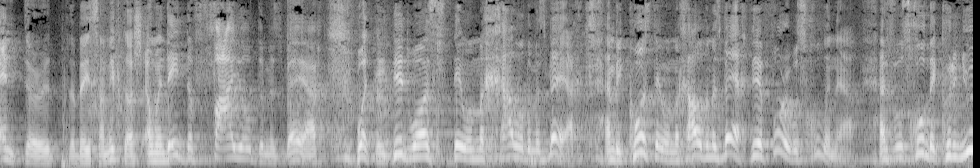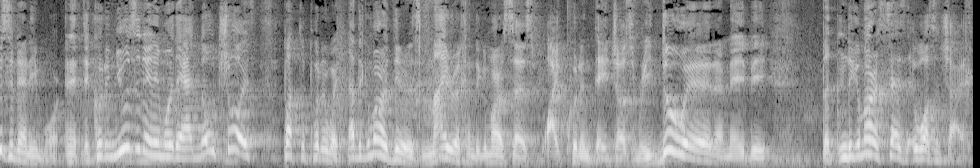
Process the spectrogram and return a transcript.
entered the Beis Hamikdash, and when they defiled the Mizbeach, what they did was they were mechal the Mizbeach. And because they were mechal the Mizbeach, therefore it was chulin now. And if it was chulin, they couldn't use it anymore. And if they couldn't use it anymore, they had no choice but to put it away. Now the Gemara there is Myrich, and the Gemara says, why couldn't they just redo it? And maybe but the Gemara says it wasn't shaykh,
